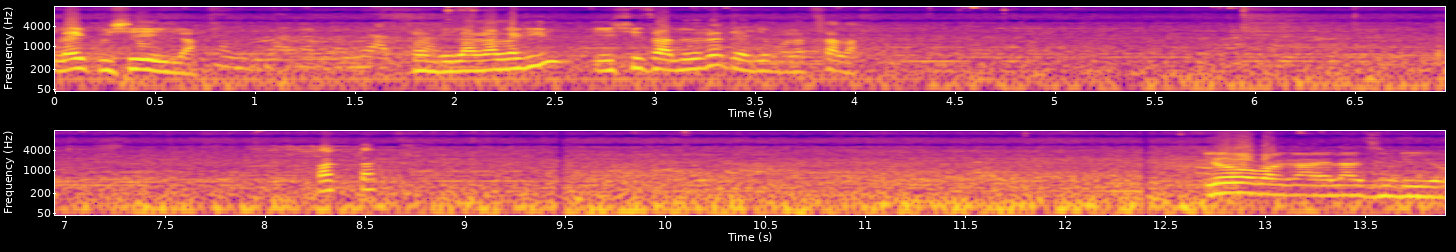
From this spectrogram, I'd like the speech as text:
लय खुशी येईल थंडी लागायला लागली. ए सी चालू आहे ना त्याची मला चला. यो बघायला झुडिओ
